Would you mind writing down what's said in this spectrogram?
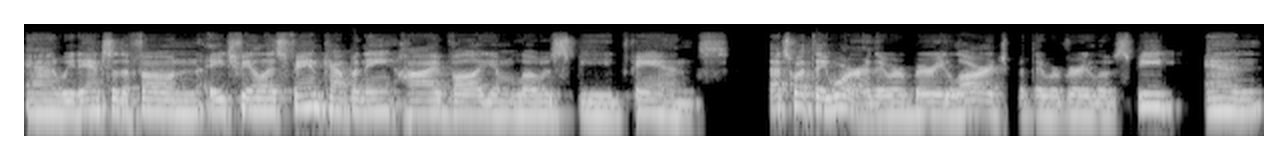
and we'd answer the phone HVLS fan company, high volume, low speed fans. That's what they were. They were very large, but they were very low speed. And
